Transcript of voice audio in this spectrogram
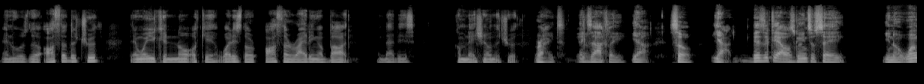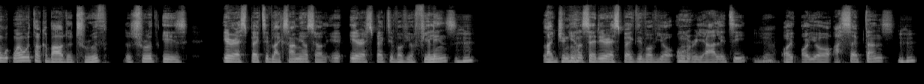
and who's the author of the truth, then when you can know, okay, what is the author writing about, and that is combination of the truth. Right. Yeah. Exactly. Yeah. So yeah, basically, I was going to say, you know, when when we talk about the truth, the truth is irrespective, like Samuel said, irrespective of your feelings. Mm-hmm. Like Junior said, irrespective of your own reality Yeah. or or your acceptance. Mhm.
